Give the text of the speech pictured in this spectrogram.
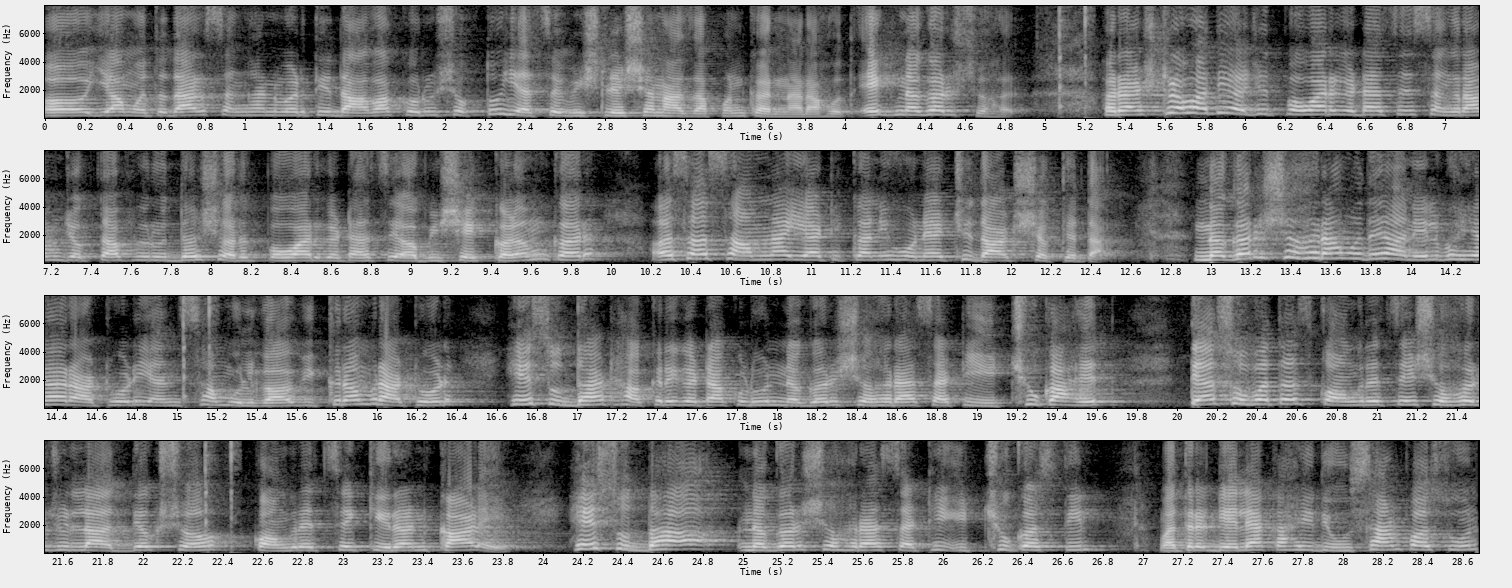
या मतदारसंघांवरती दावा करू शकतो याचं विश्लेषण आज आपण करणार आहोत. एक नगर शहर. राष्ट्रवादी अजित पवार गटाचे संग्राम जगताप विरुद्ध शरद पवार गटाचे अभिषेक कळमकर असा सामना या ठिकाणी होण्याची दाट शक्यता. नगर शहरामध्ये अनिल भैया राठोड यांचा मुलगा विक्रम राठोड हे सुद्धा ठाकरे गटाकडून नगर शहरासाठी इच्छुक आहेत. त्यासोबतच काँग्रेसचे शहर जिल्हा अध्यक्ष काँग्रेसचे किरण काळे हे सुद्धा नगर शहरासाठी इच्छुक असतील. मात्र गेल्या काही दिवसांपासून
